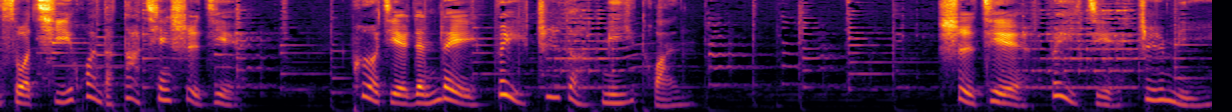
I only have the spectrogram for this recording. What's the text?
索奇幻的大千世界，破解人类未知的谜团。世界未解之谜。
